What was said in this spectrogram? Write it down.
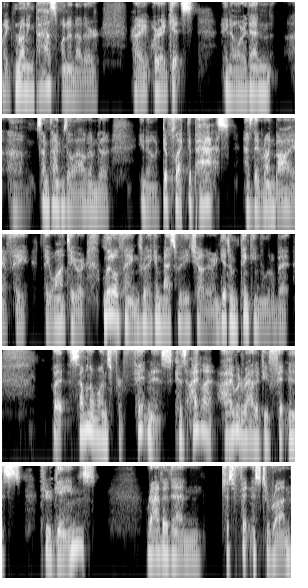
like running past one another right where it gets you know or then um, sometimes allow them to you know deflect a pass as they run by if they if they want to or little things where they can mess with each other and get them thinking a little bit. But some of the ones for fitness because i like i would rather do fitness through games rather than just fitness to run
